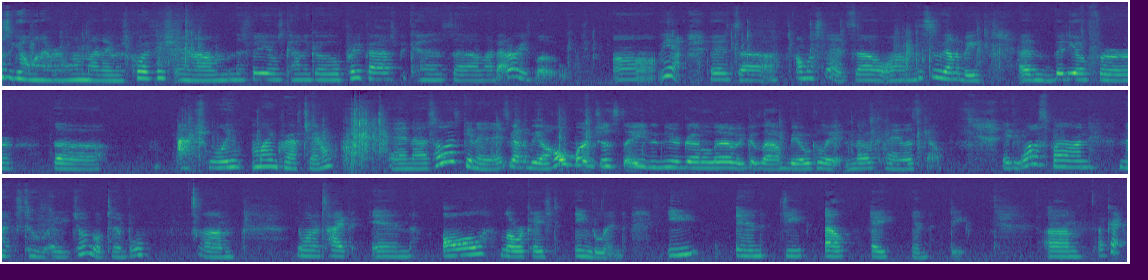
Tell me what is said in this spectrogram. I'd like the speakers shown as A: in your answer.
A: How's it going everyone? My name is Koifish and um, this video is kind of go pretty fast because uh, my battery's low. Uh, yeah, it's uh, almost dead. So um, this is going to be a video for the actually Minecraft channel. And uh, so let's get in it. It's going to be a whole bunch of stages and you're going to love it because I'm Bill Clinton. Okay, let's go. If you want to spawn next to a jungle temple, um, you want to type in all lowercase England. E N G L A N D. Um, okay.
